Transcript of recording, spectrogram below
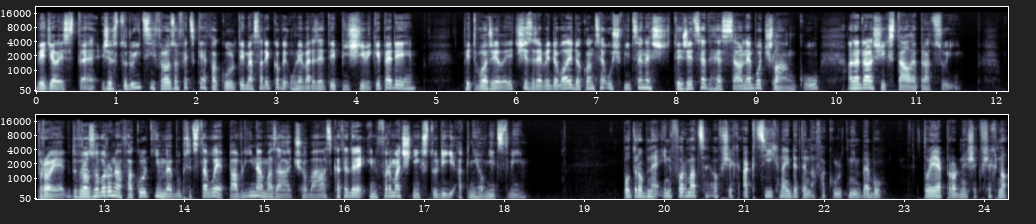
Věděli jste, že studující filozofické fakulty Masarykovy univerzity píší Wikipedii? Vytvořili či zrevidovali dokonce už více než 40 hesel nebo článků a na dalších stále pracují. Projekt v rozhovoru na fakultním webu představuje Pavlína Mazáčová z katedry informačních studií a knihovnictví. Podrobné informace o všech akcích najdete na fakultním webu. To je pro dnešek všechno.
